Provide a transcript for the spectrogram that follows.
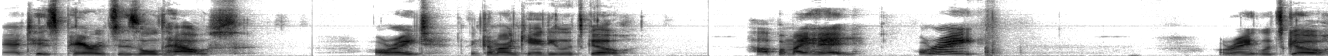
At his parents' old house. Alright, then come on, Candy, let's go. Hop on my head. Alright. Alright, let's go.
